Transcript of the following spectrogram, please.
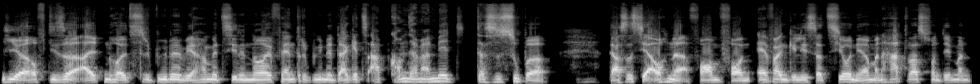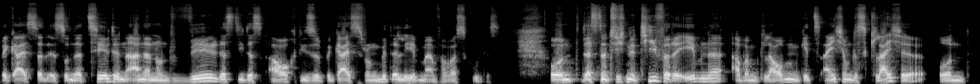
hier auf dieser alten Holztribüne. Wir haben jetzt hier eine neue Fantribüne, da geht's ab, komm da mal mit, das ist super. Das ist ja auch eine Form von Evangelisation, ja. Man hat was, von dem man begeistert ist und erzählt den anderen und will, dass die das auch, diese Begeisterung miterleben, einfach was Gutes. Und das ist natürlich eine tiefere Ebene, aber im Glauben geht's eigentlich um das Gleiche. Und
